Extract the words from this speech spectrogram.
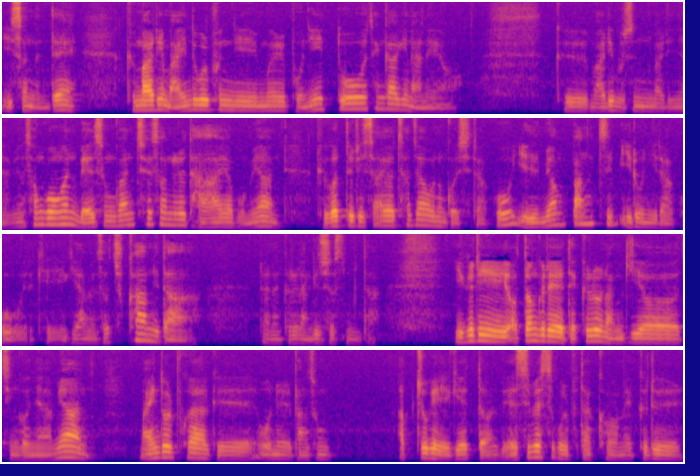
있었는데 그 말이 마인드 골프님을 보니 또 생각이 나네요. 그 말이 무슨 말이냐면 성공은 매 순간 최선을 다하여 보면 그것들이 쌓여 찾아오는 것이라고 일명 빵집 이론이라고 이렇게 얘기하면서 축하합니다. 라는 글을 남겨주셨습니다. 이 글이 어떤 글에 댓글로 남겨진 거냐면 마인돌프가 그 오늘 방송 앞쪽에 얘기했던 그 SBS 골프닷컴의 글을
